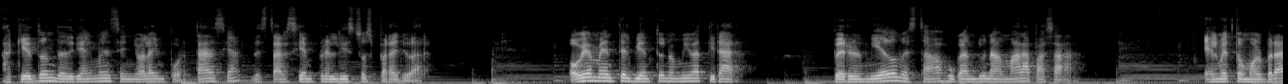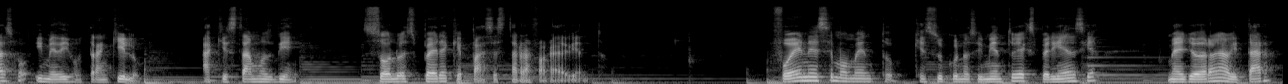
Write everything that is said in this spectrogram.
Aquí es donde Adrián me enseñó la importancia de estar siempre listos para ayudar. Obviamente el viento no me iba a tirar, pero el miedo me estaba jugando una mala pasada. Él me tomó el brazo y me dijo, tranquilo, aquí estamos bien, solo espere que pase esta ráfaga de viento. Fue en ese momento que su conocimiento y experiencia me ayudaron a evitar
